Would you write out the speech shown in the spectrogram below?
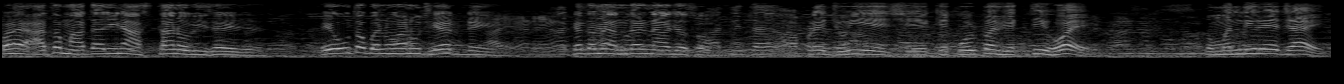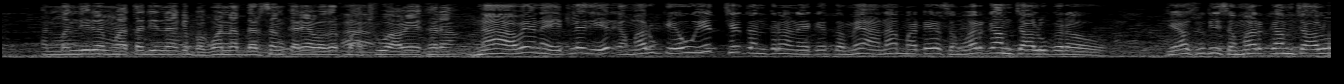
પણ આ તો માતાજીના આસ્થાનો વિષય છે. એવું તો બનવાનું છે જ નહીં. કે તમે અંદર ના જશો. આજની આપણે જોઈએ છીએ કે કોઈ પણ વ્યક્તિ હોય તો મંદિરે જાય અને મંદિરે માતાજીના કે ભગવાનના દર્શન કર્યા વગર પાછું આવે ખરા? ના આવે ને એટલે જ અમારું કેવું એ જ છે તંત્રને કે તમે આના માટે સમારકામ ચાલુ કરાવો. જ્યાં સુધી સમારકામ ચાલુ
